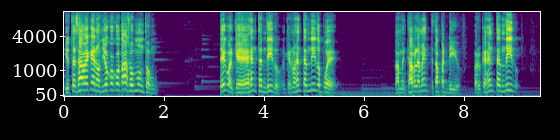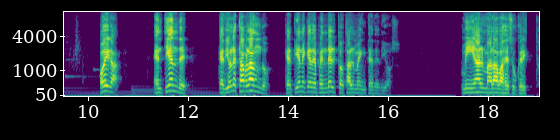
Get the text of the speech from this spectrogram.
Y usted sabe que nos dio cocotazo un montón. Digo, el que es entendido. El que no es entendido, pues, lamentablemente está perdido. Pero que es entendido, oiga, entiende que Dios le está hablando que tiene que depender totalmente de Dios. Mi alma alaba a Jesucristo.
